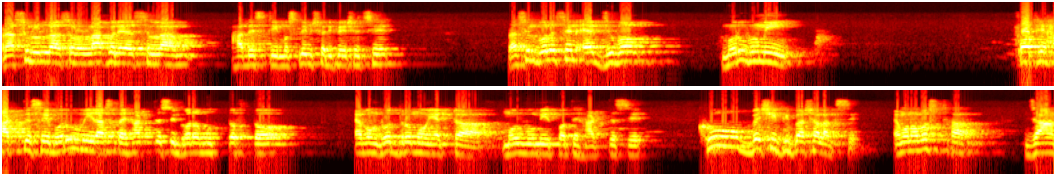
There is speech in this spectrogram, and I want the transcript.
রাসুল্লাহ সাল্লাম হাদিসটি মুসলিম শরীফে এসেছে। রাসুল বলেছেন, এক যুবক মরুভূমি পথে হাঁটতেছে, মরুভূমি রাস্তায় হাঁটতেছে, গরম উত্তপ্ত এবং রৌদ্রময় একটা মরুভূমির পথে হাঁটতেছে। খুব বেশি পিপাসা লাগছে। এমন অবস্থা যান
